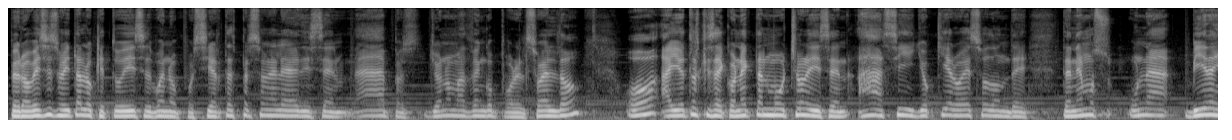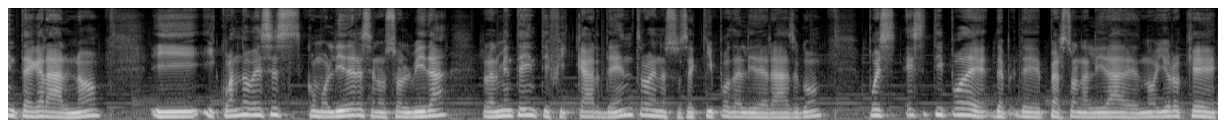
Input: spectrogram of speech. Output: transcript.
Pero a veces ahorita lo que tú dices, bueno, pues ciertas personalidades dicen, ah, pues yo nomás vengo por el sueldo. O hay otros que se conectan mucho y dicen, ah, sí, yo quiero eso donde tenemos una vida integral, ¿no? Y, cuando a veces como líderes se nos olvida realmente identificar dentro de nuestros equipos de liderazgo, pues ese tipo de, personalidades, ¿no? Yo creo que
